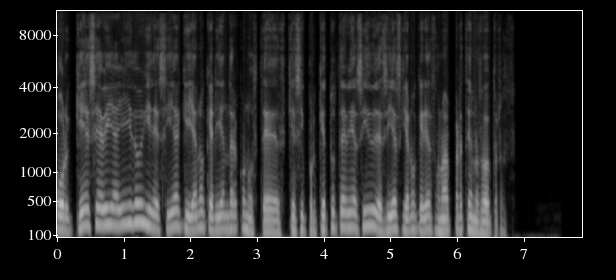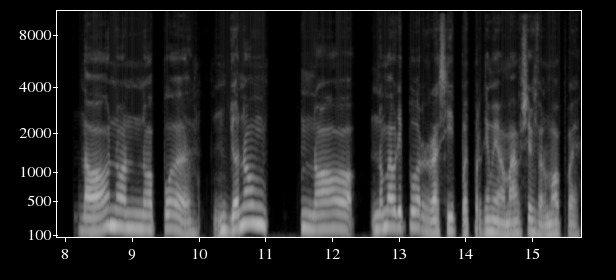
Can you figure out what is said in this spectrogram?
¿Por qué se había ido y decía que ya no quería andar con ustedes? Que si, ¿por qué tú te habías ido y decías que ya no querías formar parte de nosotros? No, no, no, pues, yo no, no, no me abrí por así, pues, porque mi mamá se enfermó, pues.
